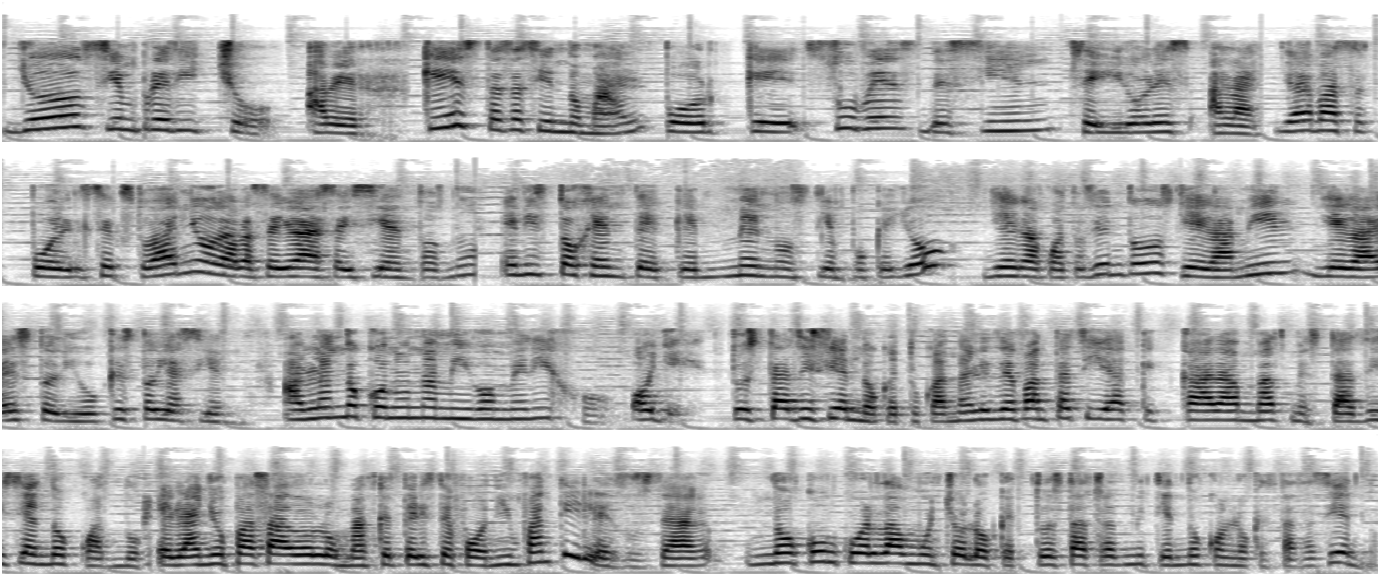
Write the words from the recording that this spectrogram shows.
Yo siempre he dicho, a ver, ¿qué estás haciendo mal? Porque subes de 100 seguidores al año. Ya vas por el sexto año, ya vas a llegar a 600, ¿no? He visto gente que menos tiempo que yo llega a 400, llega a 1000, llega a esto, digo, ¿qué estoy haciendo? Hablando con un amigo me dijo, oye, tú estás diciendo que tu canal es de fantasía, que carambas me estás diciendo cuando el año pasado lo más que te diste fueron infantiles, o sea, no concuerda mucho lo que tú estás transmitiendo con lo que estás haciendo,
